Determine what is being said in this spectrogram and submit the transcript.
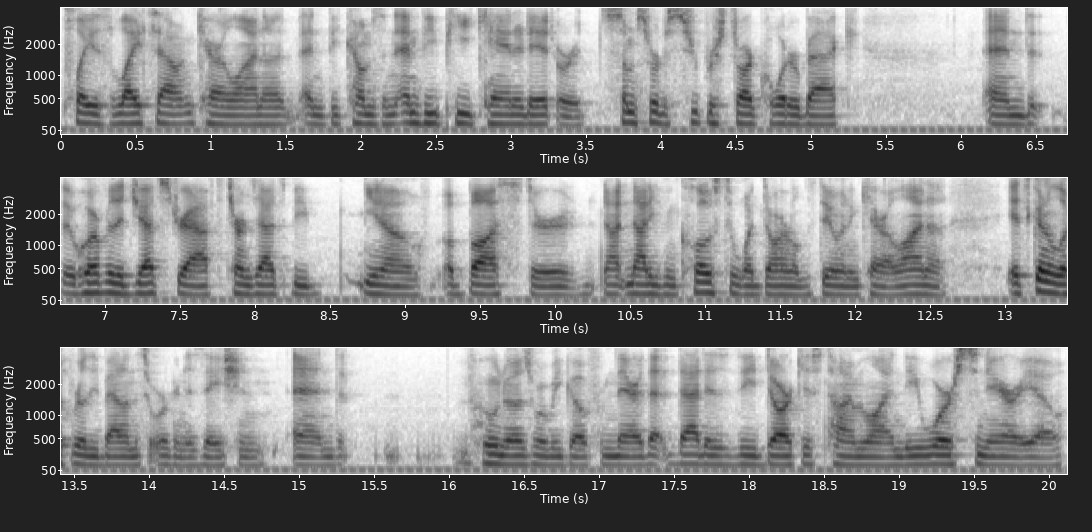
plays lights out in Carolina and becomes an MVP candidate or some sort of superstar quarterback, and the, whoever the Jets draft turns out to be, you know, a bust or not not even close to what Darnold's doing in Carolina, it's going to look really bad on this organization. And who knows where we go from there. That that is the darkest timeline, the worst scenario.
